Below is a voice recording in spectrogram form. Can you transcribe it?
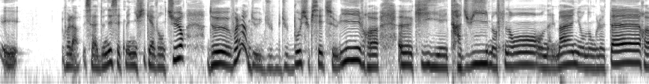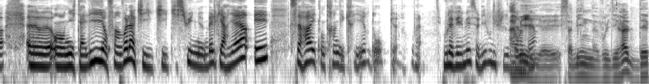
Et voilà, ça a donné cette magnifique aventure de voilà du, beau succès de ce livre euh, qui est traduit maintenant en Allemagne, en Angleterre, euh, en Italie, enfin voilà, qui, qui, suit une belle carrière. Et Sarah est en train d'écrire, donc euh, voilà. Vous l'avez aimé ce livre, Philippe Ah oui, Sabine vous le dira. Dès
